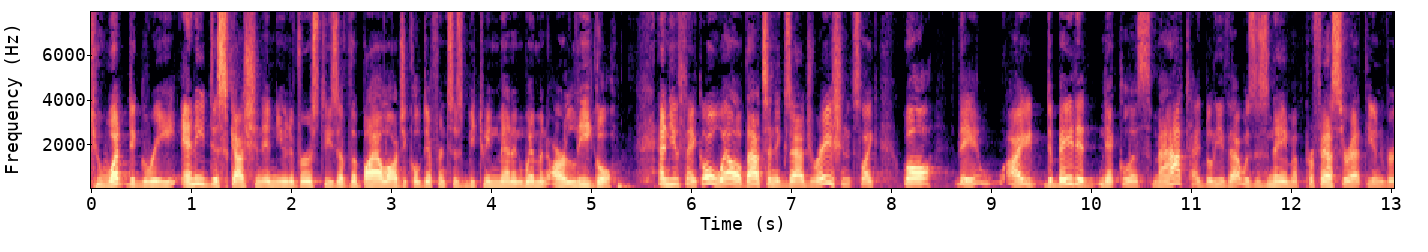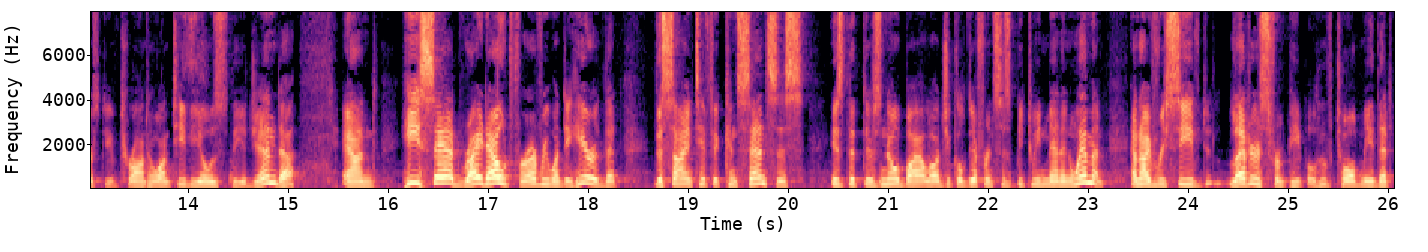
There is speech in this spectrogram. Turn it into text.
to what degree any discussion in universities of the biological differences between men and women are legal. And you think, oh, well, that's an exaggeration. It's like, well, they, I debated Nicholas Matte, I believe that was his name, a professor at the University of Toronto on TVO's The Agenda, and he said right out for everyone to hear that the scientific consensus is that there's no biological differences between men and women. And I've received letters from people who've told me that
